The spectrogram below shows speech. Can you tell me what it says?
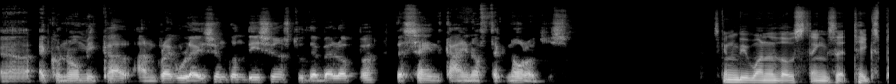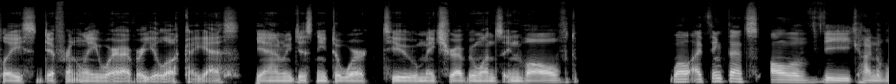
uh, economical and regulation conditions to develop the same kind of technologies. It's going to be one of those things that takes place differently wherever you look, I guess. Yeah, and we just need to work to make sure everyone's involved. Well, I think that's all of the kind of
